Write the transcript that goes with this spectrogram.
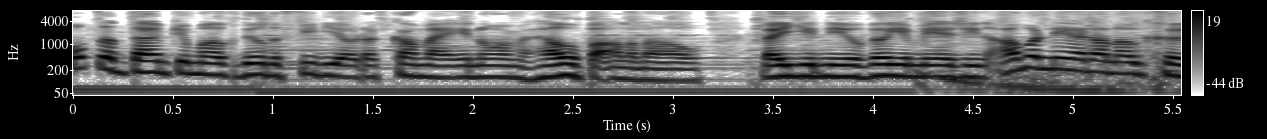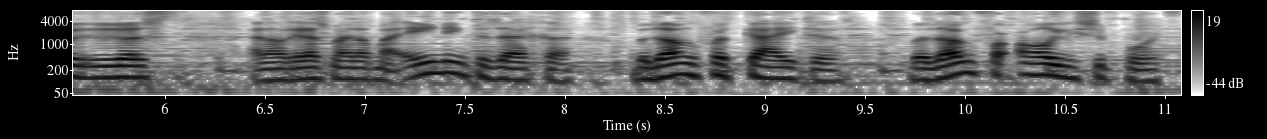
op dat duimpje omhoog, deel de video, dat kan mij enorm helpen allemaal. Ben je nieuw, wil je meer zien, abonneer dan ook gerust. En dan rest mij nog maar één ding te zeggen, bedankt voor het kijken. Bedankt voor al jullie support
